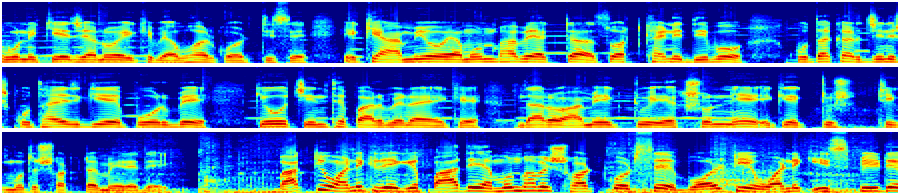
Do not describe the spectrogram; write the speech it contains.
বনে কে যেন একে ব্যবহার করতেছে। একে আমিও এমনভাবে একটা চটখানি দেব, কোথাকার জিনিস কোথায় গিয়ে পড়বে কেউ চিনতে পারবে না একে। দাঁড়ো আমি একটু অ্যাকশন নিয়ে একে একটু ঠিক মতো শটটা মেরে দেই। বাঘটি অনেক রেগে পা দিয়ে এমনভাবে শর্ট করছে, বলটি অনেক স্পিডে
